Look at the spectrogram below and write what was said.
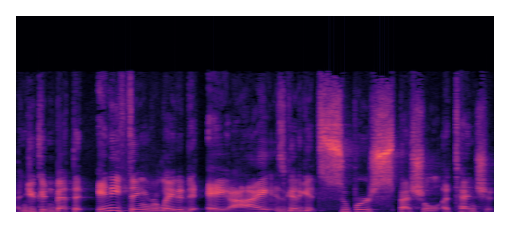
and you can bet that anything related to AI is going to get super special attention.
